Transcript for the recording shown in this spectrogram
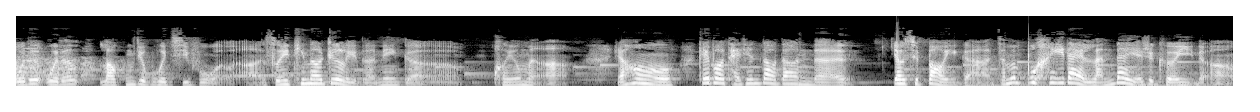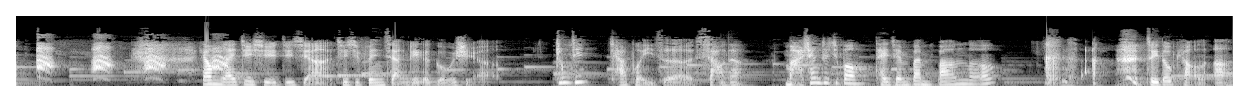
我的我的老公就不会欺负我了啊！所以听到这里的那个朋友们啊，然后该报跆拳道的要去报一个啊，咱们不黑带蓝带也是可以的啊。让我们来继续继续啊，继续分享这个故事啊。中间插播一则小的，马上就去报跆拳班班了哦，嘴都瓢了啊！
